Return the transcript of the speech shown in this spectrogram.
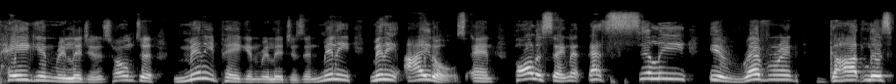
pagan religion. It's home to many pagan religions and many, many idols. And Paul is saying that that's silly, irreverent, godless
